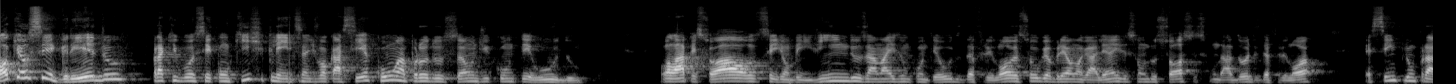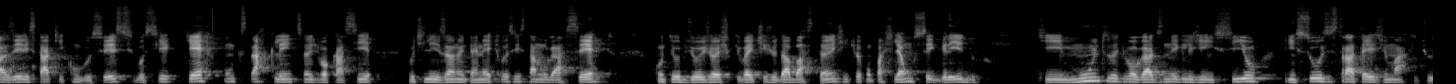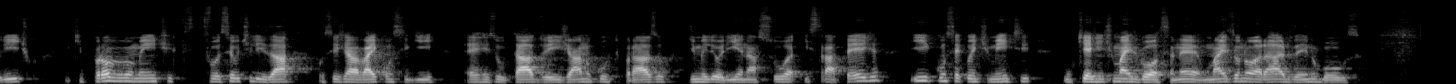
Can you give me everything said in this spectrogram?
Qual que é o segredo para que você conquiste clientes na advocacia com a produção de conteúdo? Olá, pessoal, sejam bem-vindos a mais um conteúdo da Freeló. Eu sou o Gabriel Magalhães e sou um dos sócios fundadores da Freeló. É sempre um prazer estar aqui com vocês. Se você quer conquistar clientes na advocacia utilizando a internet, você está no lugar certo. O conteúdo de hoje eu acho que vai te ajudar bastante. A gente vai compartilhar um segredo que muitos advogados negligenciam em suas estratégias de marketing jurídico e que provavelmente, se você utilizar, você já vai conseguir é, resultados aí já no curto prazo de melhoria na sua estratégia e, consequentemente, o que a gente mais gosta, né? Mais honorários aí no bolso.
